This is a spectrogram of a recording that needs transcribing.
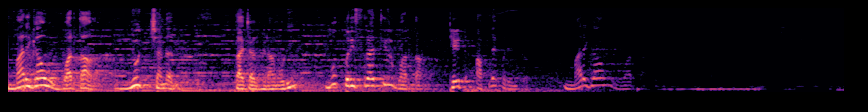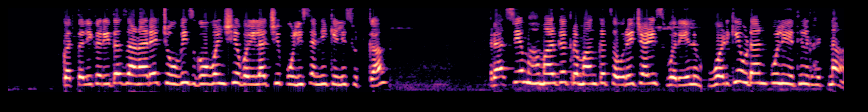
मारेगाव वार्ता न्यूज चॅनल. ताज्या घडामोडी व परिसरातील वार्ता थेट आपल्यापर्यंत. मारेगाव वार्ता. कत्तलीकरिता जाणाऱ्या चोवीस गोवंशीय बैलाची पोलिसांनी केली सुटका? राष्ट्रीय महामार्ग क्रमांक चौवेचाळीस वरील वडकी उड्डाणपूल येथील घटना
